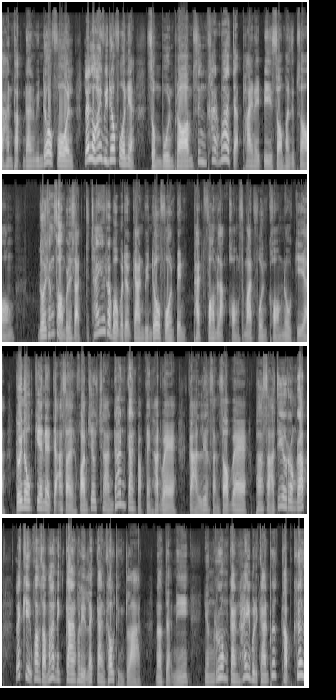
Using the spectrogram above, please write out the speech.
การผลักดัน Windows Phone และรอให้ Windows Phone เนี่ยสมบูรณ์พร้อม ซึ่งคาดว่าจะภายในปี 2012โดยทั้ง 2 บริษัทจะใช้ระบบปฏิบัติการ Windows Phone เป็นแพลตฟอร์มหลักของสมาร์ทโฟนของโนเกีย โดยโนเกียเนี่ยจะอาศัยความเชี่ยวชาญด้านการปรับแต่งฮาร์ดแวร์ การเลือกสรรซอฟต์แวร์ ภาษาที่รองรับ และขีดความสามารถในการผลิตและการเข้าถึงตลาด นอกจากนี้ ยังร่วมกันให้บริการเพื่อขับเคลื่อน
